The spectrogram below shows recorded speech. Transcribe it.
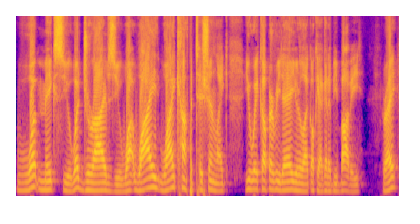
what makes you? What drives you? Why? Why? Why competition? Like you wake up every day, you're like, okay, I got to be Bobby, right?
